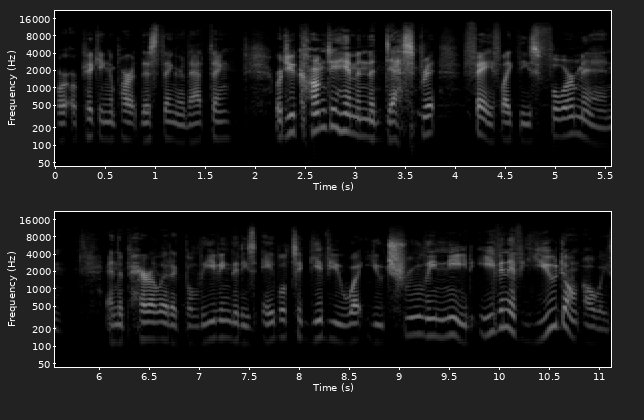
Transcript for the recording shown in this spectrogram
or, or picking apart this thing or that thing? Or do you come to him in the desperate faith, like these four men and the paralytic, believing that he's able to give you what you truly need, even if you don't always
